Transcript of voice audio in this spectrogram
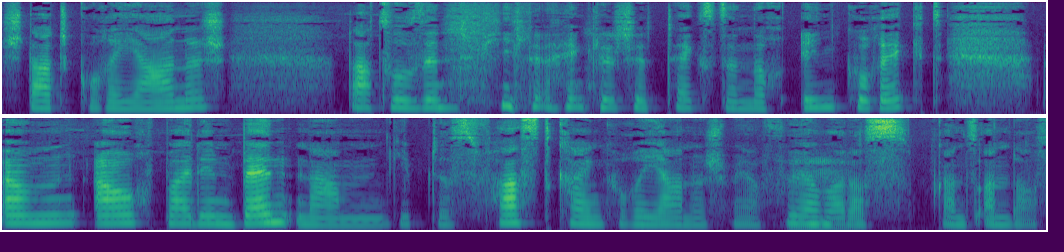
statt Koreanisch. Dazu sind viele englische Texte noch inkorrekt. Ähm, auch bei den Bandnamen gibt es fast kein Koreanisch mehr. Früher mhm. war das ganz anders.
